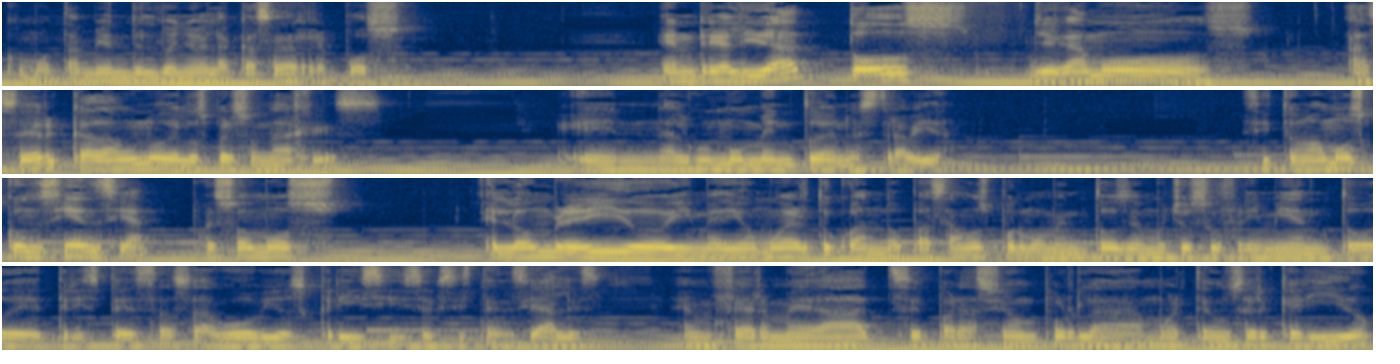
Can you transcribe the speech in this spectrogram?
como también del dueño de la casa de reposo. En realidad todos llegamos a ser cada uno de los personajes en algún momento de nuestra vida. Si tomamos conciencia, pues somos el hombre herido y medio muerto cuando pasamos por momentos de mucho sufrimiento, de tristezas, agobios, crisis existenciales, enfermedad, separación por la muerte de un ser querido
